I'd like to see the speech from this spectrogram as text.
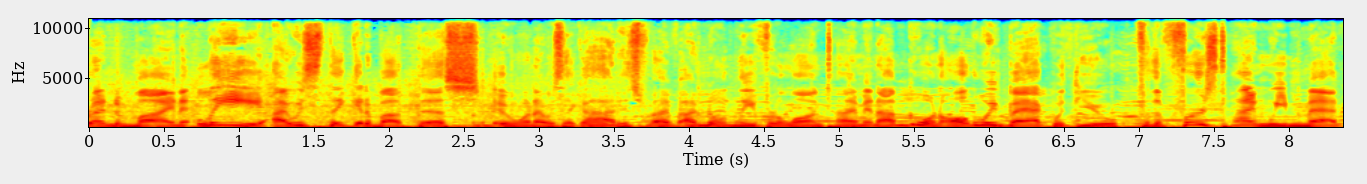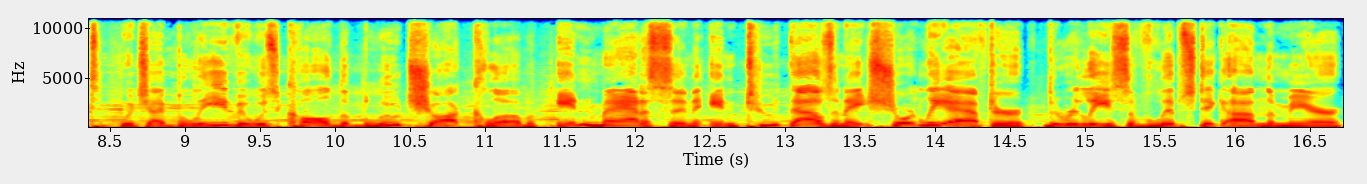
Friend of mine, Leigh. I was thinking about this when I was like, it's, I've, I've known Leigh for a long time, and I'm going all the way back with you for the first time we met, which I believe it was called the Blue Chalk Club in Madison in 2008, shortly after the release of Lipstick on the Mirror.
